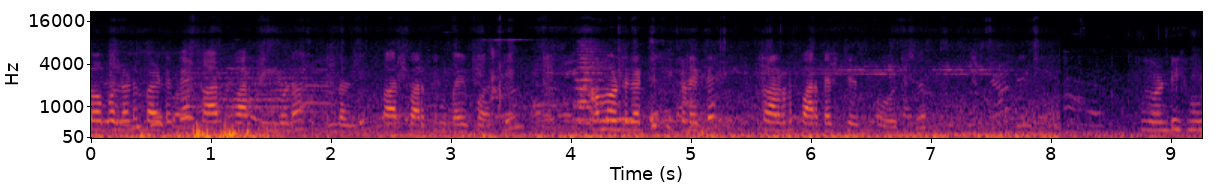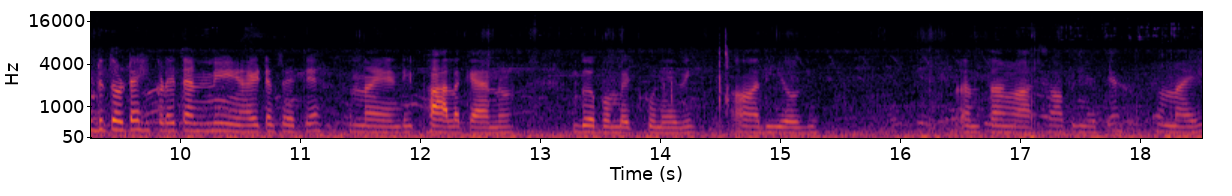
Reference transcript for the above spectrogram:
లోపలనే బయట అయితే కార్ పార్కింగ్ కూడా ఉందండి. Car parking bike parking. Amount కట్టి ఇక్కడైతే కార్ కూడా పార్క్ అయితే చేసుకోవచ్చు. ఇవ్వండి వుడ్ తోటే ఇక్కడైతే అన్ని ఐటమ్స్ అయితే ఉన్నాయండి. పాల క్యాను ధూపం పెట్టుకునేవి ఆది యోగి అంతా షాపింగ్ అయితే ఉన్నాయి.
